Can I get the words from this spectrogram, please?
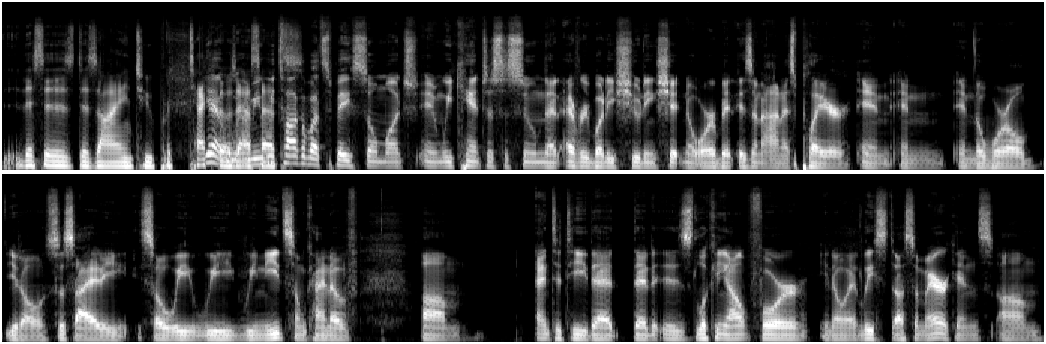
this is designed to protect yeah, those I assets. mean, we talk about space so much, and we can't just assume that everybody shooting shit into orbit is an honest player in in in the world, you know, society. So we we we need some kind of um entity that that is looking out for you know at least us Americans um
